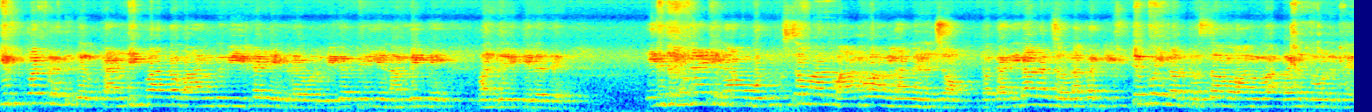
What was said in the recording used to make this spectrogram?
கிஃப்ட் பண்றதுக்கு கண்டிப்பாக வாங்குவீர்கள் என்ற ஒரு மிகப்பெரிய நம்பிக்கை வந்திருக்கிறது. இதுக்கு முன்னாடி நான் ஒரு புஸ்தகமாவது வாங்குவாங்களான்னு நினைச்சோம். இப்ப கரிகாலன் சொன்னப்ப கிஃப்ட்டுக்கும் இன்னொரு புஸ்தகம் வாங்குவாங்கன்னு தோணுது.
